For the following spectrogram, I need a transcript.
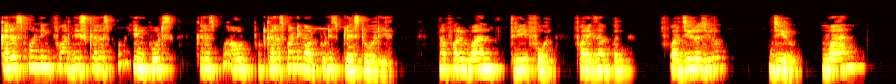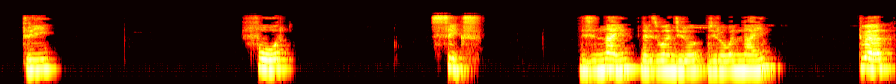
corresponding for these correspond inputs, correspond output, corresponding output is placed over here. Now for 1, 3, 4, for example, for 0, 0, 0, 1, 3, 4, 6, this is 9, that is 1, 0, 0, 1, 9, 12,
